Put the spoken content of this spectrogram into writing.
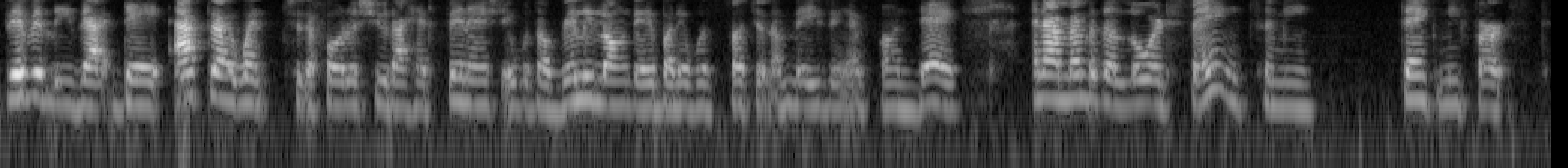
vividly that day after I went to the photo shoot, I had finished. It was a really long day, but it was such an amazing and fun day. And I remember the Lord saying to me, Thank me first.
